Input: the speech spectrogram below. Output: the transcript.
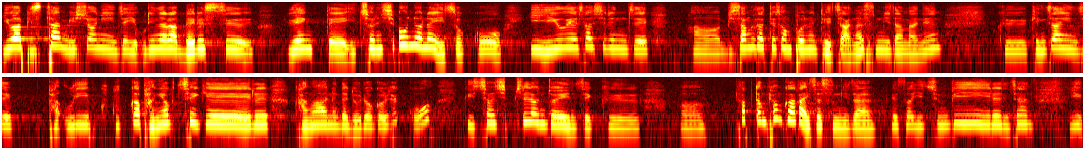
이와 비슷한 미션이 이제 우리나라 메르스 유행 때 2015년에 있었고 이 이후에 사실은 이제 어, 비상사태 선포는 되지 않았습니다만은 그 굉장히 이제 바- 우리 국가 방역 체계를 강화하는 데 노력을 했고 그 2017년도에 이제 그 어, 합동 평가가 있었습니다. 그래서 이 준비를 이제 한, 이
